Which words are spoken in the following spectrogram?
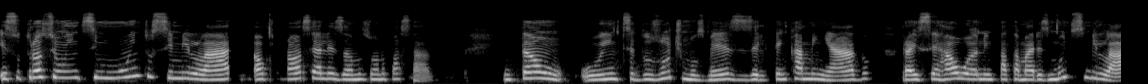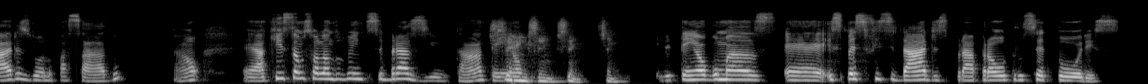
Isso trouxe um índice muito similar ao que nós realizamos no ano passado. Então, o índice dos últimos meses ele tem caminhado para encerrar o ano em patamares muito similares do ano passado. Tá? É, aqui estamos falando do índice Brasil, tá? Tem sim, sim, sim, sim. Ele tem algumas é, especificidades para outros setores.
